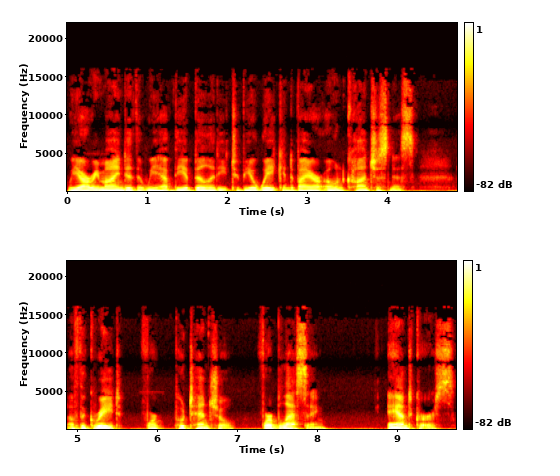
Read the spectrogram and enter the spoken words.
we are reminded that we have the ability to be awakened by our own consciousness of the great for potential for blessing and curse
